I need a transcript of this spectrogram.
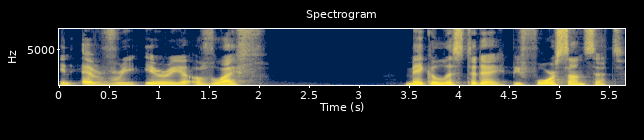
In every area of life, make a list today before sunset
